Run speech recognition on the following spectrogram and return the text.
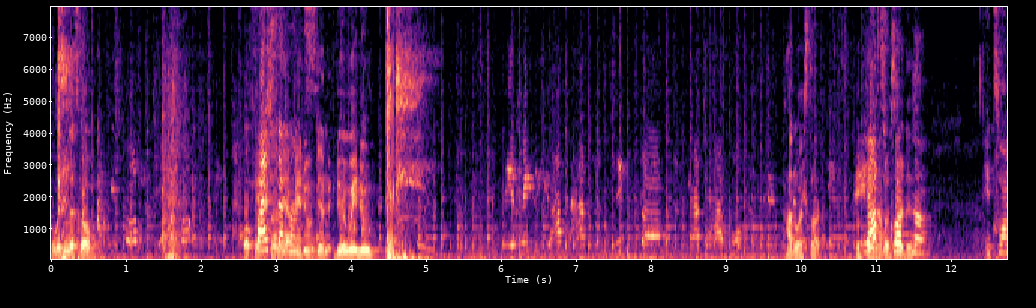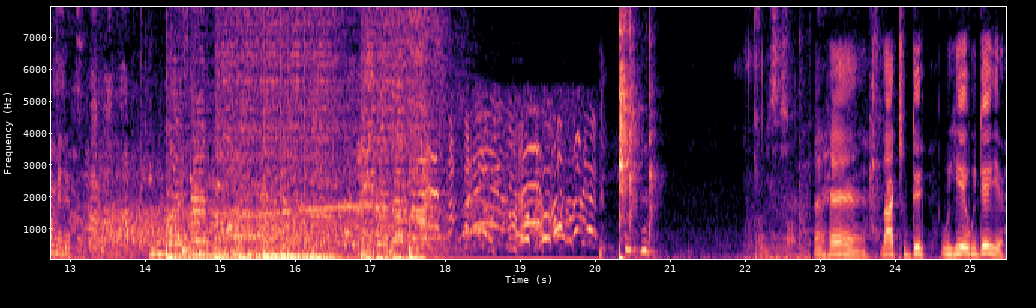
Ewedu, let's go. Okay. Five so the seconds. ewedu, the, the ewedu. The ingredient, you have to have the mixed you have to have all the food. How do I start? Okay. You how have do to I start cut this? now. It's one minute. This. Uh-huh. Now today we here, we day here.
